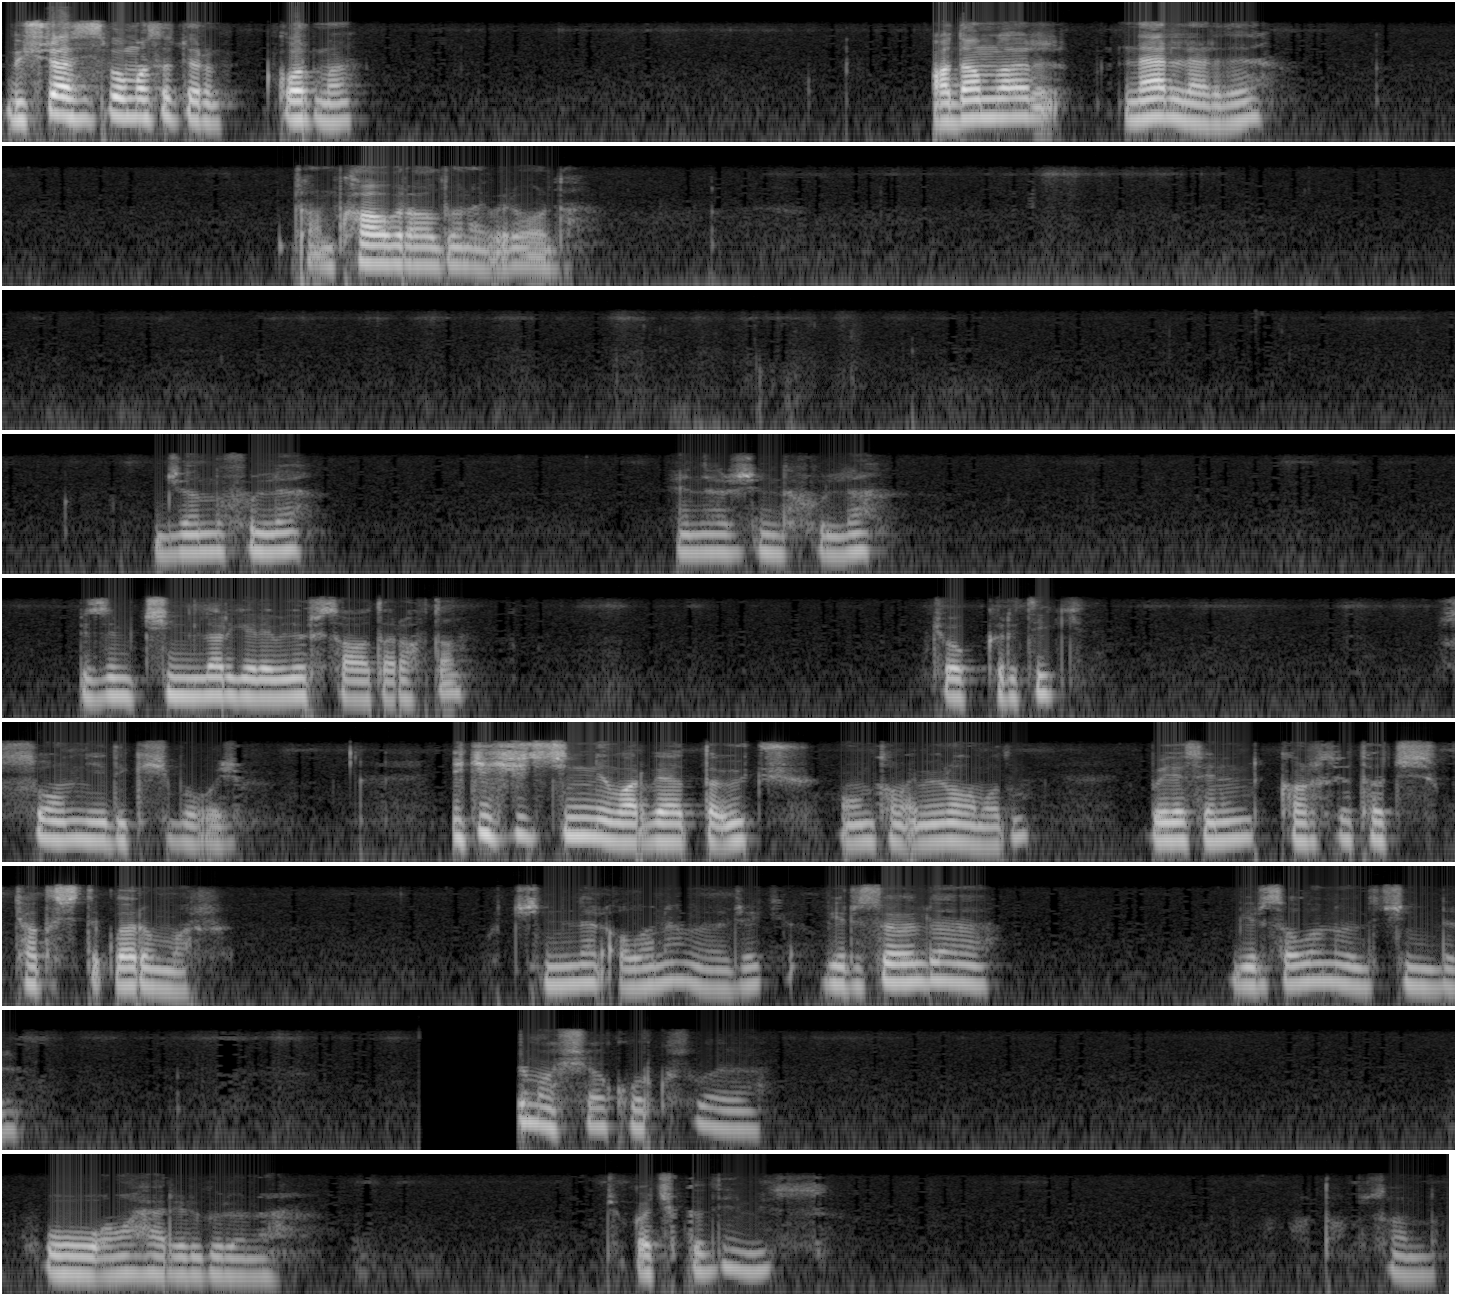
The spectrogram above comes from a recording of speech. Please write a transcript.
Büşra sis bombası atıyorum. Korkma. Adamlar nerelerde? Tam cover aldığına göre orada. Canını fulle. Enerjini de fulle. Bizim Çinliler gelebilir sağ taraftan. Çok kritik. Son 7 kişi babacım. 2 kişi Çinli var veyahut da 3. Onu tam emin olamadım. Böyle senin karşı çatıştıkların var. Çinliler alana mı ölecek? Birisi öldü ha. Birisi alan öldü Çinlilerin. Aşağı korkusu var ya. Oo ama her yeri görüyor. Çok açıkta değil miyiz? Adam sandım.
